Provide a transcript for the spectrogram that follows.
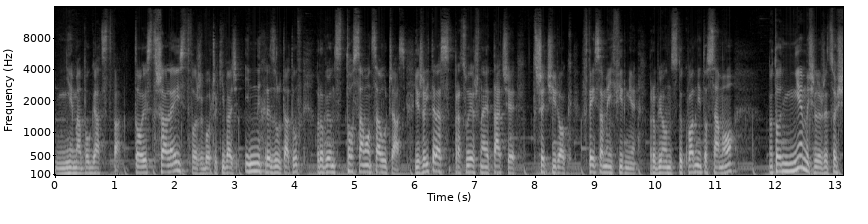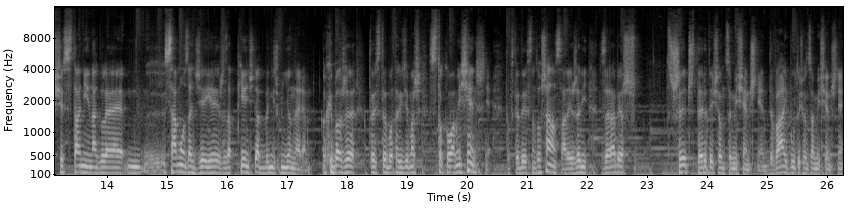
nie ma bogactwa. To jest szaleństwo, żeby oczekiwać innych rezultatów, robiąc to samo cały czas. Jeżeli teraz pracujesz na etacie trzeci rok w tej samej firmie, robiąc dokładnie to samo, no to nie myśl, że coś się stanie nagle mm, samo zadzieje, że za 5 lat będziesz milionerem. No chyba, że to jest robota, gdzie masz 100 koła miesięcznie, to wtedy jest na to szansa, ale jeżeli zarabiasz 3-4 tysiące miesięcznie, 2,5 tysiąca miesięcznie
